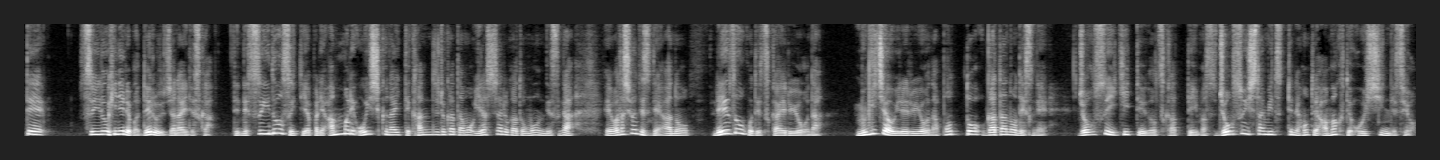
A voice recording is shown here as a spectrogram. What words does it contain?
て水道ひねれば出るじゃないですか。でね、水道水ってやっぱりあんまり美味しくないって感じる方もいらっしゃるかと思うんですが、え私はですね、あの、冷蔵庫で使えるような、麦茶を入れるようなポット型のですね、浄水器っていうのを使っています。浄水した水ってね、本当に甘くて美味しいんですよ。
